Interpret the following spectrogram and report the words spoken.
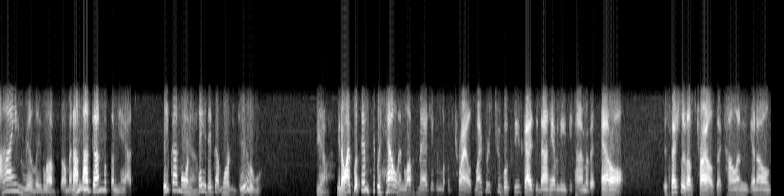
I really love them, and I'm not done with them yet. They've got more Yeah. to say. They've got more to do. yeah You know, I put them through hell in Love's Magic and Love's Trials. My first two books, these guys did not have an easy time of it at all. Especially those trials. That Colin, you know,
